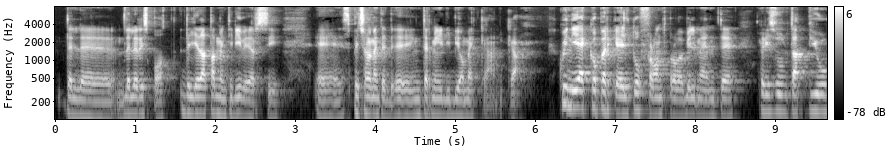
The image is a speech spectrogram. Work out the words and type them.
delle, delle risposte, degli adattamenti diversi eh, specialmente in termini di biomeccanica. Quindi ecco perché il tuo front probabilmente risulta più,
